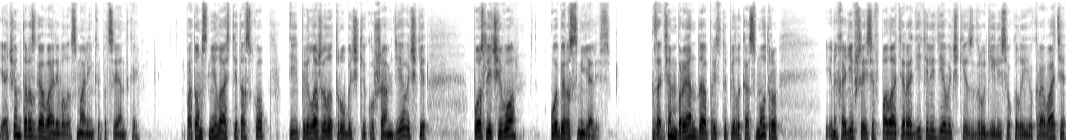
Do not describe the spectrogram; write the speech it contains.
и о чем-то разговаривала с маленькой пациенткой. Потом сняла стетоскоп и приложила трубочки к ушам девочки, после чего обе рассмеялись. Затем Бренда приступила к осмотру, и находившиеся в палате родители девочки сгрудились около ее кровати.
